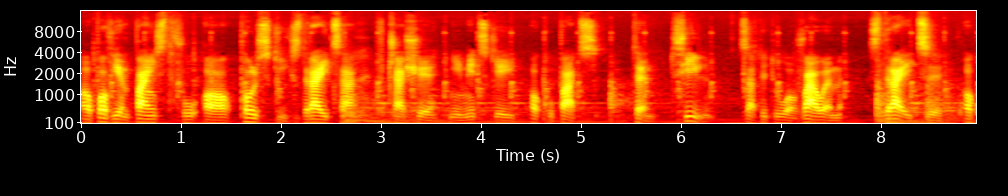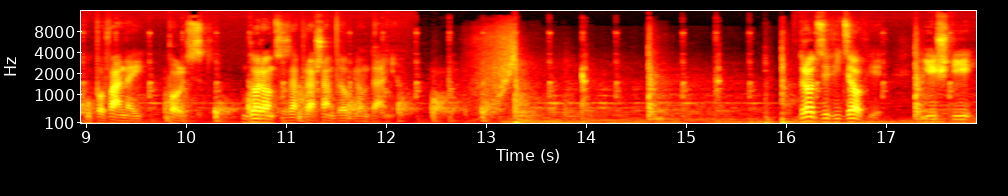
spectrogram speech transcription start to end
opowiem Państwu o polskich zdrajcach w czasie niemieckiej okupacji. Ten film zatytułowałem Zdrajcy okupowanej Polski. Gorąco zapraszam do oglądania. Drodzy widzowie, jeśli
